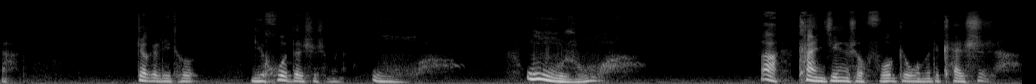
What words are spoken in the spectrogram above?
啊，这个里头，你获得是什么呢？悟啊，悟如啊。啊，看经是佛给我们的开示啊，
